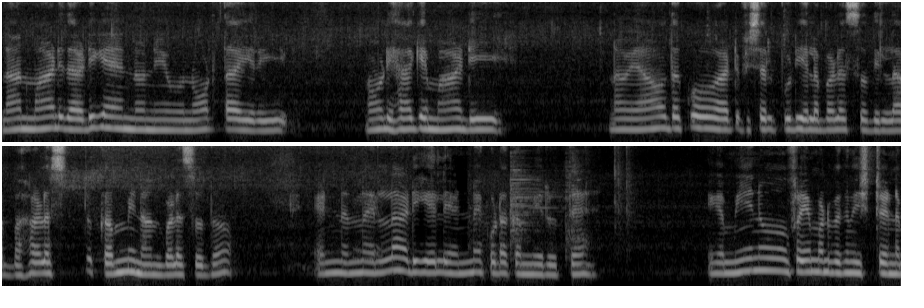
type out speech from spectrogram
ನಾನು ಮಾಡಿದ ಅಡುಗೆಯನ್ನು ನೀವು ನೋಡ್ತಾ ಇರಿ. ನೋಡಿ ಹಾಗೆ ಮಾಡಿ. ನಾವು ಯಾವುದಕ್ಕೂ ಆರ್ಟಿಫಿಷಿಯಲ್ ಪುಡಿಯೆಲ್ಲ ಬಳಸೋದಿಲ್ಲ. ಬಹಳಷ್ಟು ಕಮ್ಮಿ ನಾನು ಬಳಸೋದು. ಎಣ್ಣೆನ ಎಲ್ಲ ಅಡುಗೆಯಲ್ಲಿ ಎಣ್ಣೆ ಕೂಡ ಕಮ್ಮಿ ಇರುತ್ತೆ. ಈಗ ಮೀನು ಫ್ರೈ ಮಾಡಬೇಕಂದ್ರೆ ಇಷ್ಟು ಎಣ್ಣೆ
